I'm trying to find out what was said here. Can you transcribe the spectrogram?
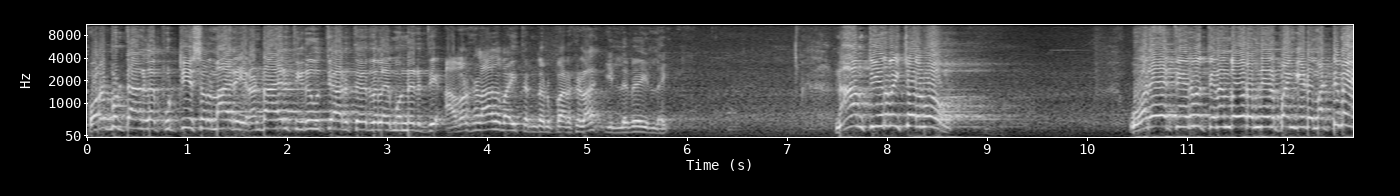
புறப்பட்டாங்களே புற்றீசல் மாதிரி ரெண்டாயிரத்தி இருபத்தி ஆறு தேர்தலை முன்னிறுத்தி அவர்களாவது வாய் திறந்திருப்பார்களா? இல்லவே இல்லை. நாம் தீர்வை சொல்வோம். ஒரே தீர்வு தினந்தோறும் நீர் பங்கீடு மட்டுமே.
